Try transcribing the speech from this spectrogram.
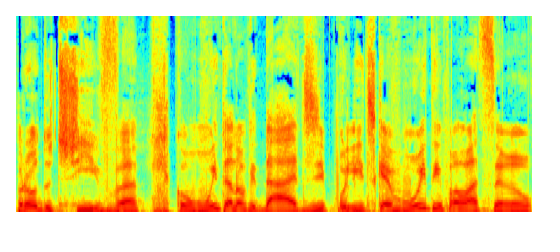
produtiva, com muita novidade. Política é muita informação.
